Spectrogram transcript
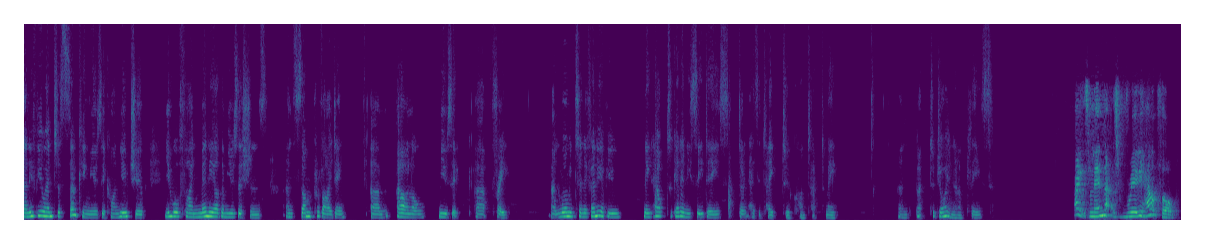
And if you enter soaking music on YouTube, you will find many other musicians and some providing um, hour long music uh, free. And Wilmington, if any of you need help to get any CDs, don't hesitate to contact me. And back to Joy now, please. Thanks, Lynn. That was really helpful.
